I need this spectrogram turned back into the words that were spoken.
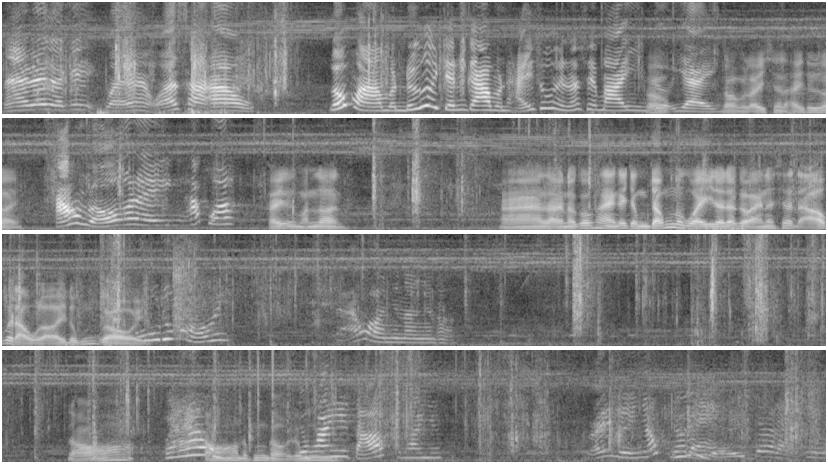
Nè đây là cái quả, quả sao? Lúc mà mình đứng ở trên cao mình thảy xuống thì nó sẽ bay được vậy đâu mày lấy xe thảy thứ rồi. Không không được ở đây thấp quá. Thảy mạnh lên. À là nó có hai cái trong trống nó quay rồi đó các bạn. Nó sẽ đảo cái đầu lại đúng rồi. Ú đúng rồi Đảo rồi như này như này đó. Wow. Đó đúng rồi Đúng đúng hoa như tỏ hoa như Lấy đi nhóc cho đẹp. cho đẹp rồi.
